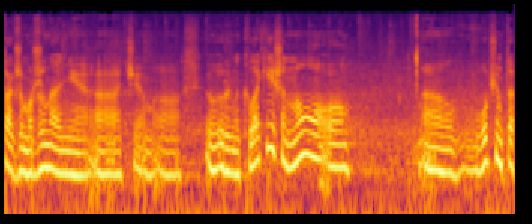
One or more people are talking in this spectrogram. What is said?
также маржинальнее, чем рынок colocation, но в общем-то,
